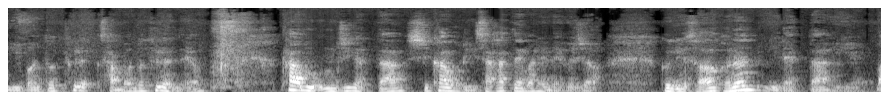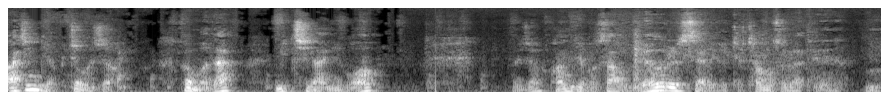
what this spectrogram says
2번도 틀렸, 3번도 틀렸네요. 다음 움직였다, 시카고로 이사 갔다 말이네, 그죠? 거기서 그는 이랬다, 이게 빠진 게 없죠, 그죠? 그건 뭐다? 위치가 아니고, 그죠? 관계부사 where를 써야 되겠죠, 장소를 나타내는. 음.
